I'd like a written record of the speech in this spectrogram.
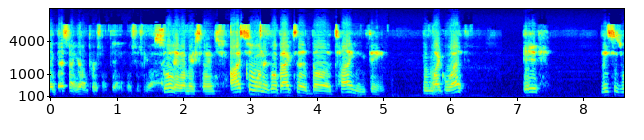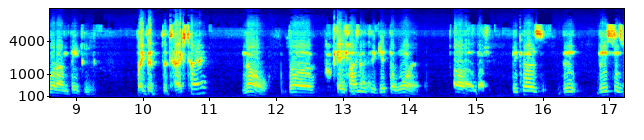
like that's not your own personal thing, which is why. So Yeah, that makes sense. I still want to go back to the timing thing. Mhm. Like what? If this is what I'm thinking. like the the text time, No, the location timing time. to get the warrant. Oh, gotcha. because the, this is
